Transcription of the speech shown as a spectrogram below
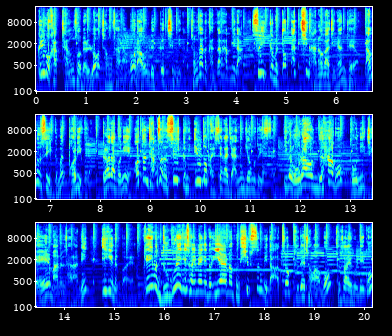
그리고 각 장소별로 정산하고 라운드 끝입니다. 정산은 간단합니다. 수익금을 똑같이 나눠 가지면 돼요. 남은 수익금은 버리고요. 그러다 보니 어떤 장소는 수익금이 1도 발생하지 않는 경우도 있어요. 이걸 5라운드 하고 돈이 제일 많은 사람이 이기는 거예요. 게임은 누구에게 설명해도 이해할 만큼 쉽습니다. 트럭 두대 정하고 주사위 굴리고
